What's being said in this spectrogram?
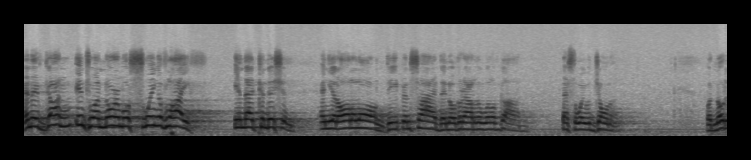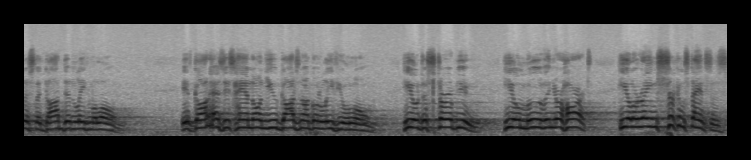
And they've gotten into a normal swing of life in that condition. And yet, all along, deep inside, they know they're out of the will of God. That's the way with Jonah. But notice that God didn't leave him alone. If God has his hand on you, God's not going to leave you alone. He'll disturb you. He'll move in your heart. He'll arrange circumstances.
